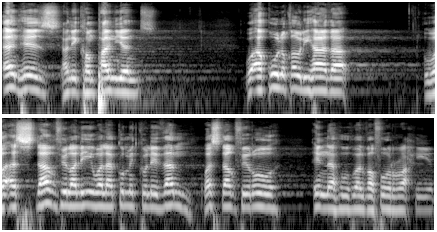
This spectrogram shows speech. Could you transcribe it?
and his and his companions. وأقول قولي هذا وأستغفر لي ولكم من كل ذنب واستغفروه إنه هو الغفور الرحيم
